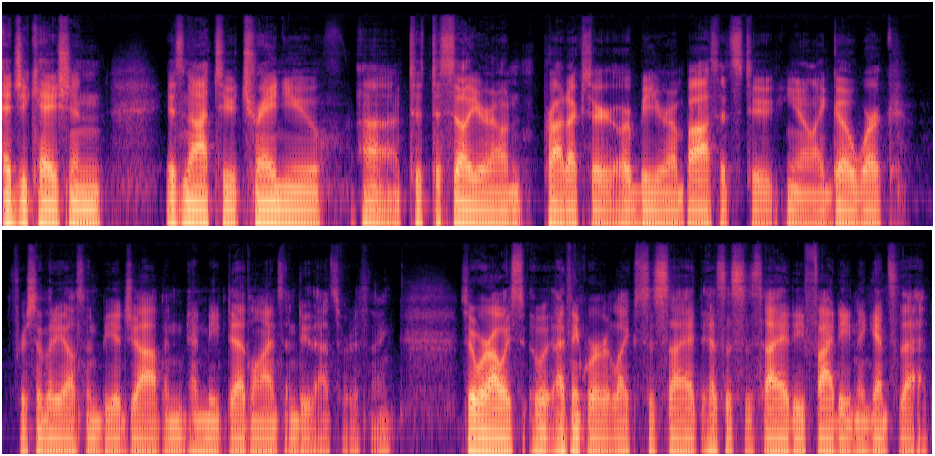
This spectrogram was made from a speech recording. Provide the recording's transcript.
education is not to train you uh, to to sell your own products or or be your own boss. It's to you know like go work for somebody else and be a job and, and meet deadlines and do that sort of thing. So we're always, I think we're like society as a society fighting against that.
